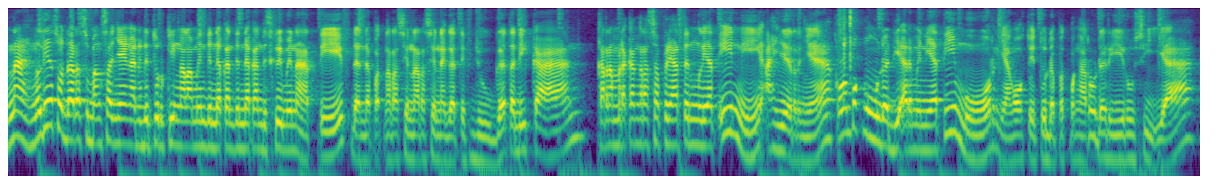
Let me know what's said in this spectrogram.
Nah, ngelihat saudara sebangsanya yang ada di Turki ngalamin tindakan-tindakan diskriminatif dan dapat narasi-narasi negatif juga tadi kan. Karena mereka ngerasa prihatin ngelihat ini, akhirnya kelompok pemuda di Armenia Timur yang waktu itu dapat pengaruh dari Rusia,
